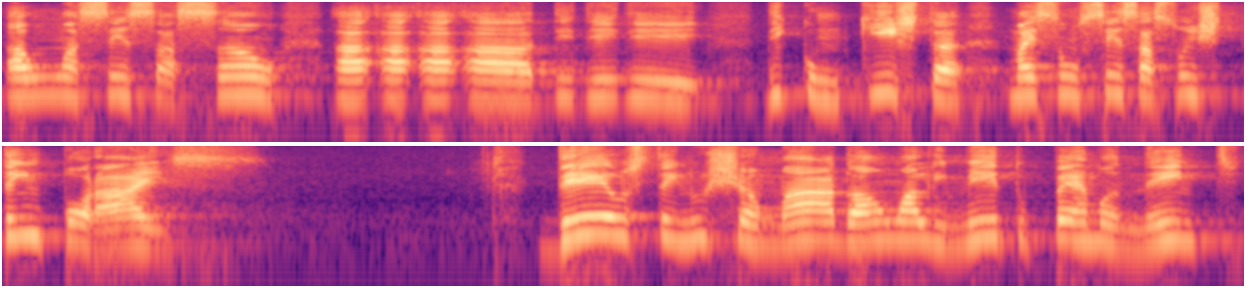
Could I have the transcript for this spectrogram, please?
uma sensação de, de, de, de conquista, mas são sensações temporais. Deus tem nos chamado a um alimento permanente.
